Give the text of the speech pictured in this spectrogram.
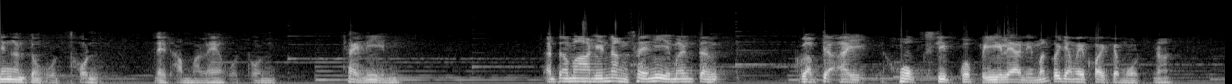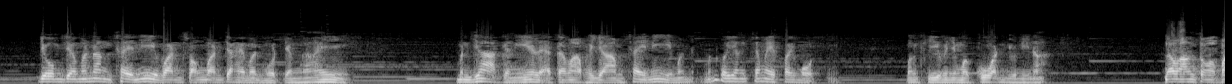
ยังงั้นต้องอดทนได้ทำมาแล้วอดทน ช่นี่นี่อาตมานี่นั่งใช่นี่มันตั้งเกือบจะไอหกสิบกว่าปีแล้วนี่มันก็ยังไม่ค่อยจะหมดนะโยมจะมานั่งใช่นี่วันสองวันจะให้มันหมดยังไง มันยากอย่างนี้แหละแต่มาพยายามใช่นี่มัน มันก็ยังจะไม่ค่อยหมด บางทีมันยังมากวนอยู่นี่นะระวังต่อไป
